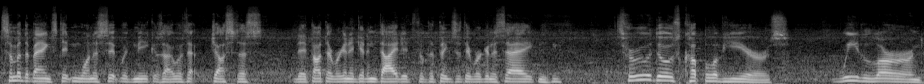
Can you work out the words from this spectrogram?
Some of the banks didn't want to sit with me because I was at Justice. They thought they were going to get indicted for the things that they were going to say. Through those couple of years, we learned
